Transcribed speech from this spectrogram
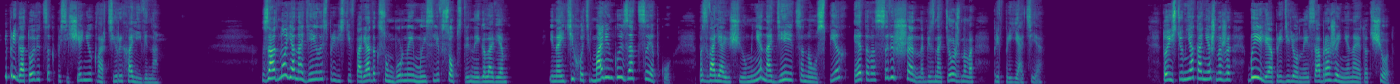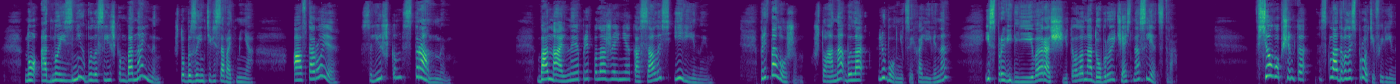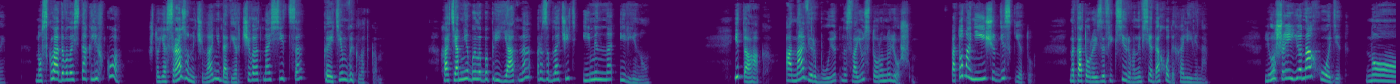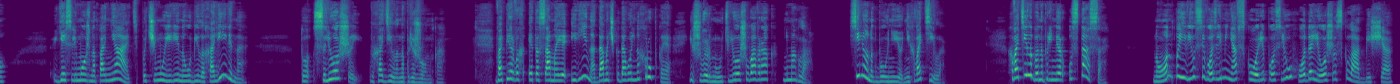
и приготовиться к посещению квартиры Халивина. Заодно я надеялась привести в порядок сумбурные мысли в собственной голове и найти хоть маленькую зацепку, позволяющую мне надеяться на успех этого совершенно безнадежного предприятия. То есть у меня, конечно же, были определенные соображения на этот счет, но одно из них было слишком банальным, чтобы заинтересовать меня, а второе – слишком странным. Банальное предположение касалось Ирины. Предположим, что она была любовницей Халивина и справедливо рассчитывала на добрую часть наследства. Все, в общем-то, складывалось против Ирины, но складывалось так легко, что я сразу начала недоверчиво относиться к этим выкладкам. Хотя мне было бы приятно разоблачить именно Ирину. Итак, она вербует на свою сторону Лёшу. Потом они ищут дискету, на которой зафиксированы все доходы Халивина. Лёша её находит, но если можно понять, почему Ирина убила Халивина, то с Лёшей выходила напряженка. Во-первых, эта самая Ирина дамочка довольно хрупкая и швырнуть Лёшу во враг не могла. Селенок бы у нее не хватило. Хватило бы, например, у Стаса. Но он появился возле меня вскоре после ухода Лёши с кладбища.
